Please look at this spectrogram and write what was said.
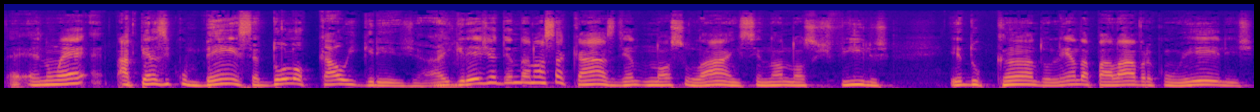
é, é não é apenas incumbência do local igreja. A igreja é dentro da nossa casa, dentro do nosso lar, ensinando nossos filhos, educando, lendo a palavra com eles.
